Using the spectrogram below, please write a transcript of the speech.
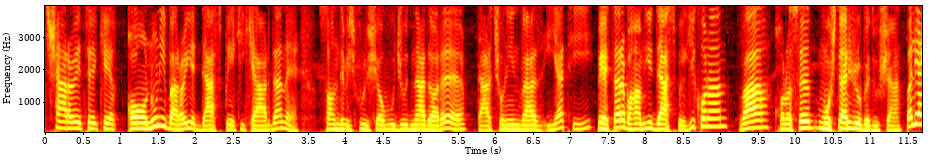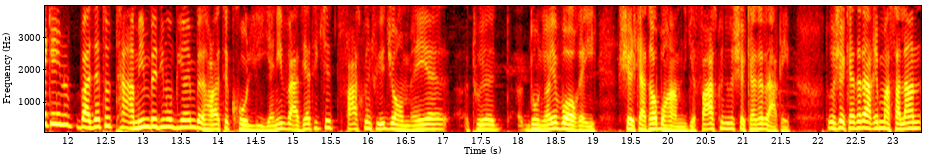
شرایطی که قانونی برای دست به کردن ساندویچ فروشی ها وجود نداره در چنین وضعیتی بهتره با همدیگه دست بگی کنن و خلاصه مشتری رو بدوشن. ولی اگه این وضعیت رو تعمین بدیم و بیایم به حالت کلی یعنی وضعیتی که فرض کنید توی جامعه توی دنیای واقعی. شرکت ها با هم دیگه. فرض کنید دو شرکت رقیب. دو شرکت رقیب مثلا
